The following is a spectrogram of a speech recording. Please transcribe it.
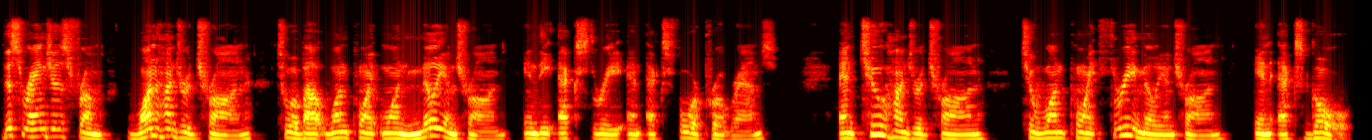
This ranges from 100 Tron to about 1.1 million Tron in the X3 and X4 programs, and 200 Tron to 1.3 million Tron in X Gold.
